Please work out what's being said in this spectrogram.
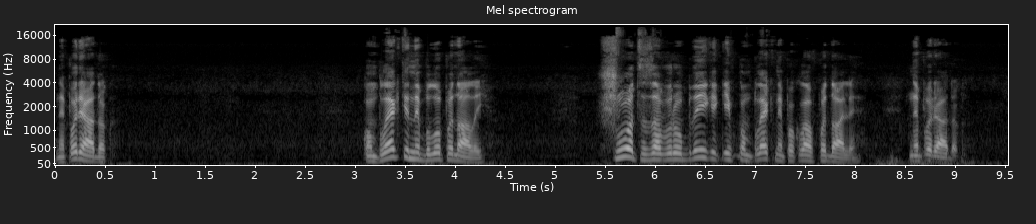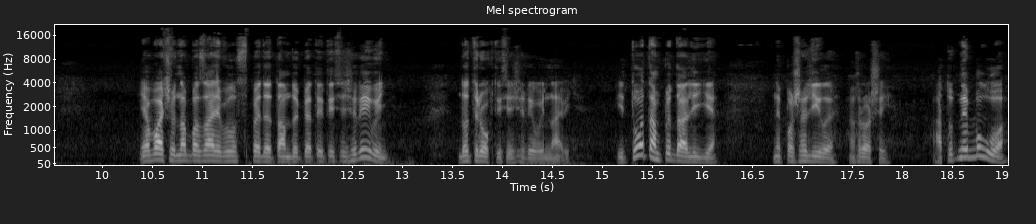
Непорядок. В комплекті не було педалей. Що це за виробник, який в комплект не поклав педалі? Непорядок. Я бачив на базарі велосипеди там до 5 тисяч гривень, до 3 тисяч гривень навіть. І то там педалі є. Не пожаліли грошей. А тут не було.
